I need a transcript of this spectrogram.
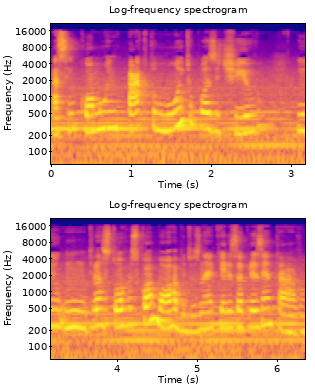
assim como um impacto muito positivo em, em transtornos comórbidos né, que eles apresentavam.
